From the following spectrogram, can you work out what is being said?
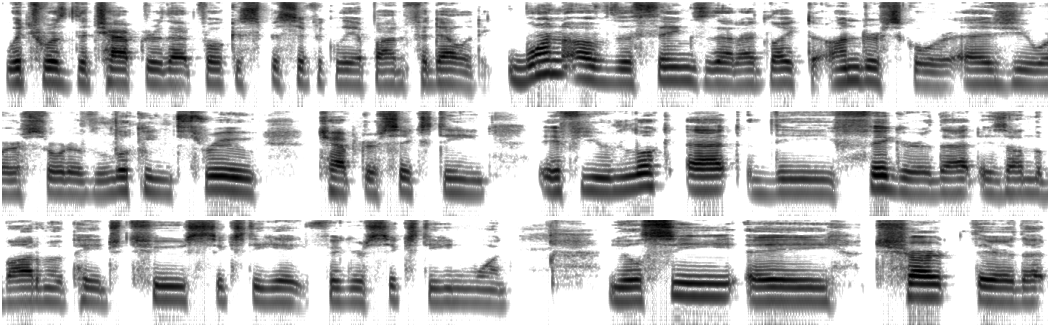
which was the chapter that focused specifically upon fidelity. One of the things that I'd like to underscore as you are sort of looking through chapter 16. If you look at the figure that is on the bottom of page 268, figure 16.1, you'll see a chart there that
